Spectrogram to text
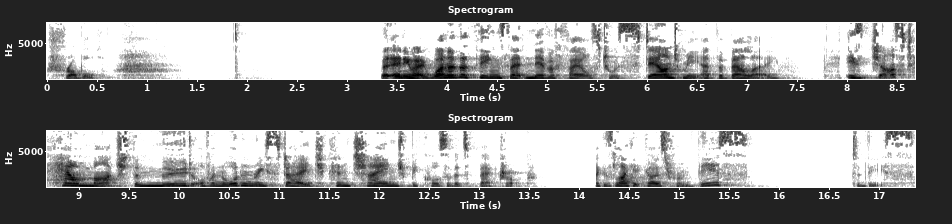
trouble. But anyway, one of the things that never fails to astound me at the ballet is just how much the mood of an ordinary stage can change because of its backdrop. Like it's like it goes from this to this.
